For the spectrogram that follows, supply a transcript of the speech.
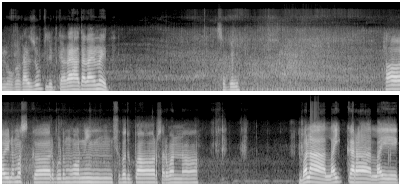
लोक काय झोपलीत का? काय आता काय माहीत? सगळी. हाय नमस्कार गुड मॉर्निंग शुभ दुपार सर्वांना. बोला लाईक करा लाईक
